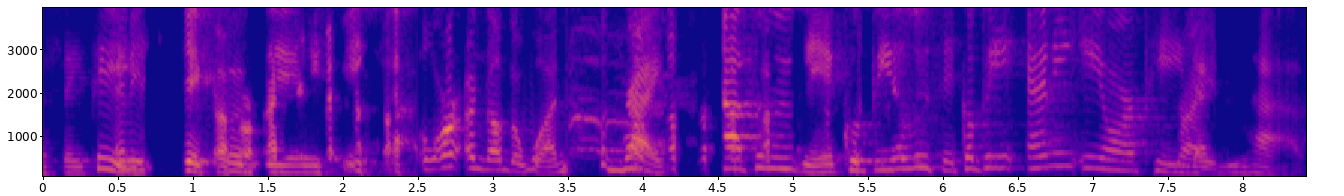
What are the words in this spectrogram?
SAP. Any, it could right. be or another one. right. Absolutely. It could be Elucid. It could be any ERP right. that you have.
